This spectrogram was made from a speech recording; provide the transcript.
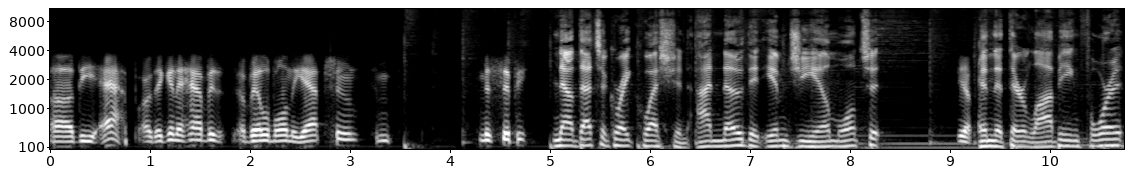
uh, the app. Are they going to have it available on the app soon in Mississippi? Now that's a great question. I know that MGM wants it, Yep. and that they're lobbying for it.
